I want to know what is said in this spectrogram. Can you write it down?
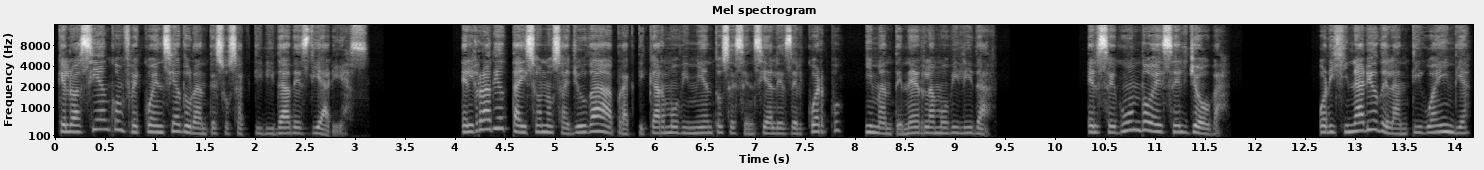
que lo hacían con frecuencia durante sus actividades diarias. El radio Tyson nos ayuda a practicar movimientos esenciales del cuerpo y mantener la movilidad. El segundo es el yoga. Originario de la antigua India,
